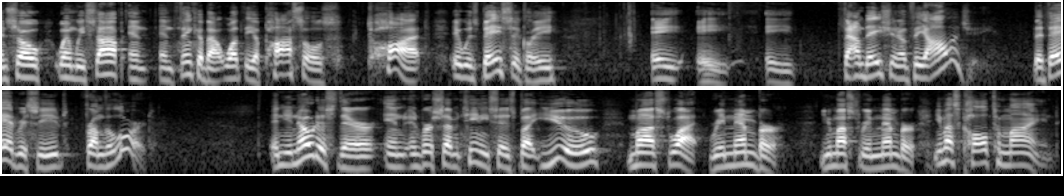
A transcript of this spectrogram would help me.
And so when we stop and, and think about what the apostles taught, it was basically a, a, a foundation of theology that they had received from the Lord. And you notice there in, in verse 17, he says, But you must what? Remember. You must remember. You must call to mind.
